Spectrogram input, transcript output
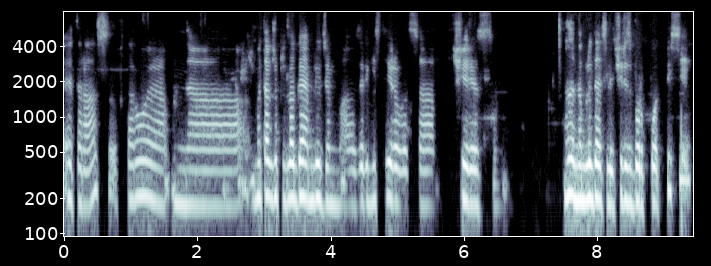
Это раз. Второе, а, мы также предлагаем людям зарегистрироваться через наблюдателей через сбор подписей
